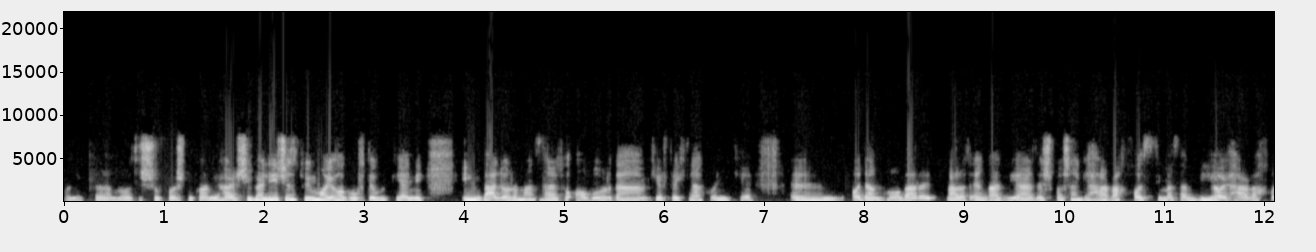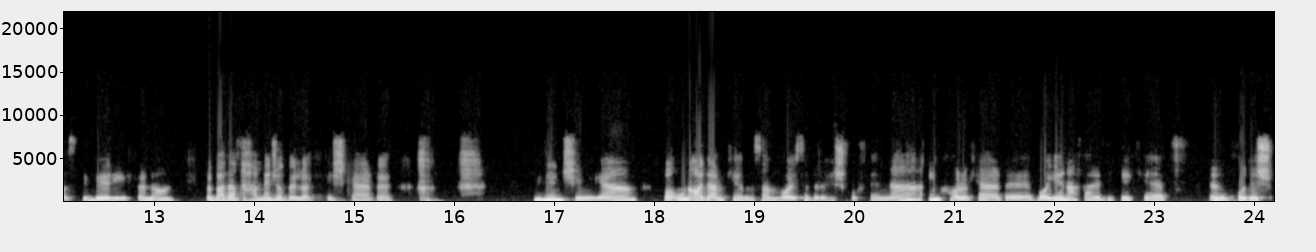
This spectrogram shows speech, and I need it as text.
کنه دارم رازش رو فاش می‌کنم یا هر چی. ولی یه چیز توی مایه ها گفته بود که یعنی این بلا رو من سر تو آوردم که فکر نکنی که آدم ها برات برات انقدر بیارزش باشن که هر وقت خواستی مثلا بیای هر وقت خواستی بری فلان. و بعد از همه جا بلاکش کرده. می‌دونی چی میگم؟ با اون آدم که مثلا وایساده بهش گفته نه این کارو کرده. با یه نفر دیگه که خودش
